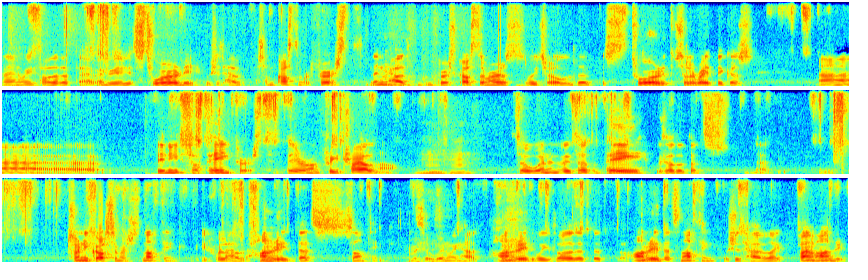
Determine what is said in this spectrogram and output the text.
then we thought that uh, maybe it's too early. We should have some customers first. Then we had mm-hmm. first customers. which told that it's too early to celebrate because they need to start paying first. They are on free trial now. Mm-hmm. So when they start to pay, we thought that that's uh, 20 customers is nothing. If we'll have 100, that's something. Right. So when we had 100, we thought that, that 100, that's nothing. We should have like 500.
